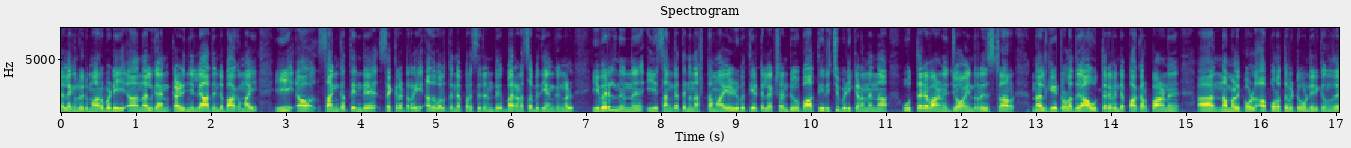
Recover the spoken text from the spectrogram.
അല്ലെങ്കിൽ ഒരു മറുപടി നൽകാൻ കഴിഞ്ഞില്ല. അതിന്റെ ഭാഗമായി ഈ സംഘത്തിന്റെ സെക്രട്ടറി അതുപോലെ തന്നെ പ്രസിഡന്റ് ഭരണസമിതി അംഗങ്ങൾ ഇവരിൽ നിന്ന് ഈ സംഘത്തിന് നഷ്ടമായ എഴുപത്തിയെട്ട് ലക്ഷം രൂപ തിരിച്ചു പിടിക്കണമെന്ന ഉത്തരവാണ് ജോയിന്റ് രജിസ്ട്രാർ നൽകിയിട്ടുള്ളത്. ആ ഉത്തരവിന്റെ പകർപ്പാണ് നമ്മളിപ്പോൾ പുറത്തുവിട്ടുകൊണ്ടിരിക്കുന്നത്.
